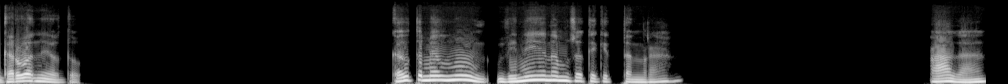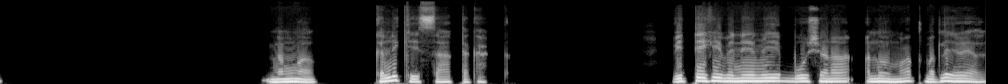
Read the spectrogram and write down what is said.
ಗರ್ವನೂ ಇರ್ತದ. ಕಲ್ತ ಮೇಲೂ ವಿನಯ ನಮ್ಮ ಜೊತೆಗಿತ್ತಂದ್ರ ಆಗ ನಮ್ಮ ಕಲಿಕೆ ಸಾರ್ಥಕ. ವಿತ್ತೇಹಿ ವಿನಯವೇ ಭೂಷಣ ಅನ್ನೋ ಮಾತು ಮೊದಲೇ ಹೇಳ್ಯಾರ.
